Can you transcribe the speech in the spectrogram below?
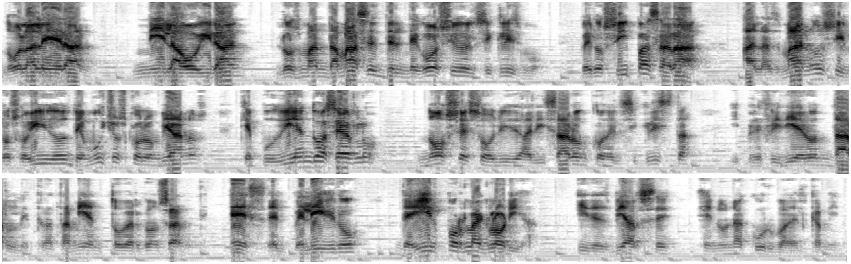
no la leerán ni la oirán los mandamases del negocio del ciclismo, pero sí pasará a las manos y los oídos de muchos colombianos que pudiendo hacerlo no se solidarizaron con el ciclista y prefirieron darle tratamiento vergonzante. Es el peligro de ir por la gloria y desviarse en una curva del camino.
